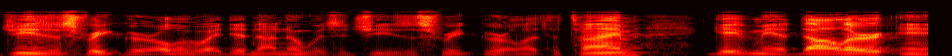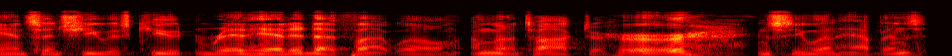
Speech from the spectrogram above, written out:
Jesus freak girl, who I did not know was a Jesus freak girl at the time, gave me a dollar, and since she was cute and redheaded, I thought, well, I'm going to talk to her and see what happens.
